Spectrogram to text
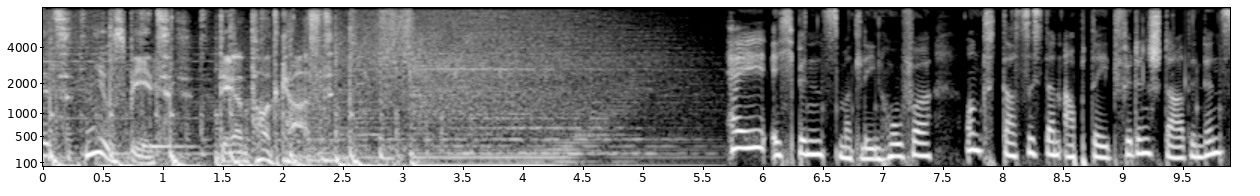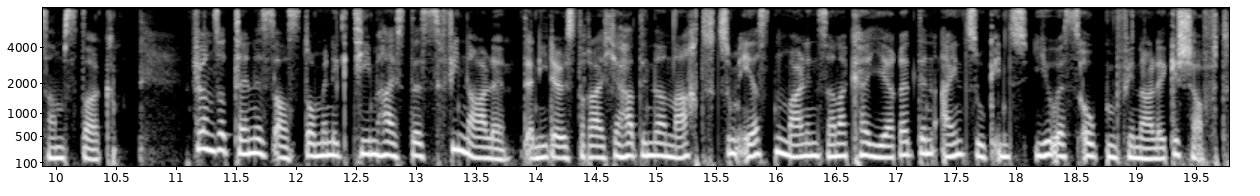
Hit Newsbeat, der Podcast. Hey, ich bin's, Madeleine Hofer, und das ist ein Update für den Start in den Samstag. Für unser Tennis aus Dominik Team heißt es Finale. Der Niederösterreicher hat in der Nacht zum ersten Mal in seiner Karriere den Einzug ins US Open Finale geschafft.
